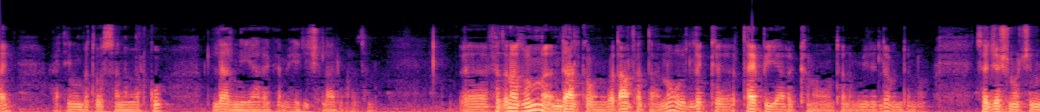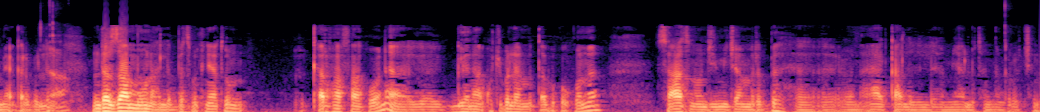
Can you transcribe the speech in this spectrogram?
ላይ I think በተወሰነ መልኩ learn እያደረገ መሄድ ይችላል ማለት ነው። ፍጥነቱም እንዳልከው ነው። በጣም ፈጣን ነው። ልክ type እያደረግ ነው እንትን የሚልል ምንድነው? ሰጀሽኖችን የሚያቀርብልን እንደዛም መሆን አለበት። ምክንያቱም ቀርፋፋ ከሆነ ገና ቁጭ ብለህ የምጠብቀው ከሆነ ሰዓት ነው እንጂ የሚጨምርብህ። አያቃልልልህም ያሉትን ነገሮችና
